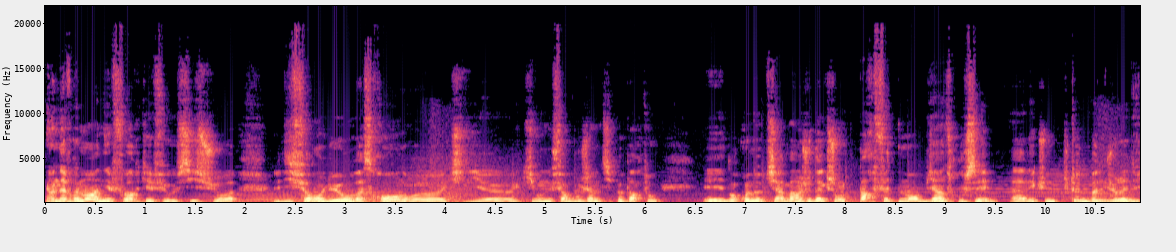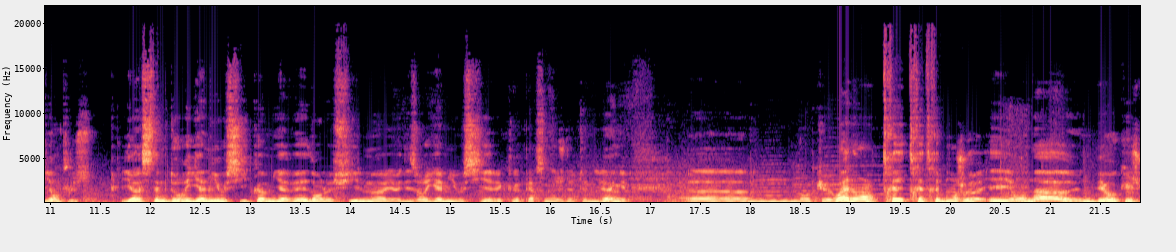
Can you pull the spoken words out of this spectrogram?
Et on a vraiment un effort qui est fait aussi sur les différents lieux où on va se rendre, euh, qui, euh, qui vont nous faire bouger un petit peu partout. Et donc on obtient bah, un jeu d'action parfaitement bien Mm. troussé, avec une plutôt bonne durée de vie en plus. Il y a un système d'origami aussi, comme il y avait dans le film, euh, il y avait des origamis aussi avec le personnage de Tony Lung. Euh, donc euh, ouais non, très très très bon jeu, et on a une BO que je,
